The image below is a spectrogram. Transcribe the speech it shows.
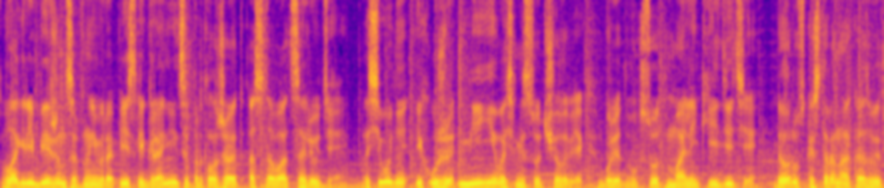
В лагере беженцев на европейской границе продолжают оставаться люди. На сегодня их уже менее 800 человек, более 200 маленькие дети. Белорусская сторона оказывает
